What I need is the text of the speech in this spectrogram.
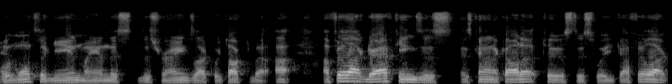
and once again, man, this this range, like we talked about, I, I feel like DraftKings is is kind of caught up to us this week. I feel like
